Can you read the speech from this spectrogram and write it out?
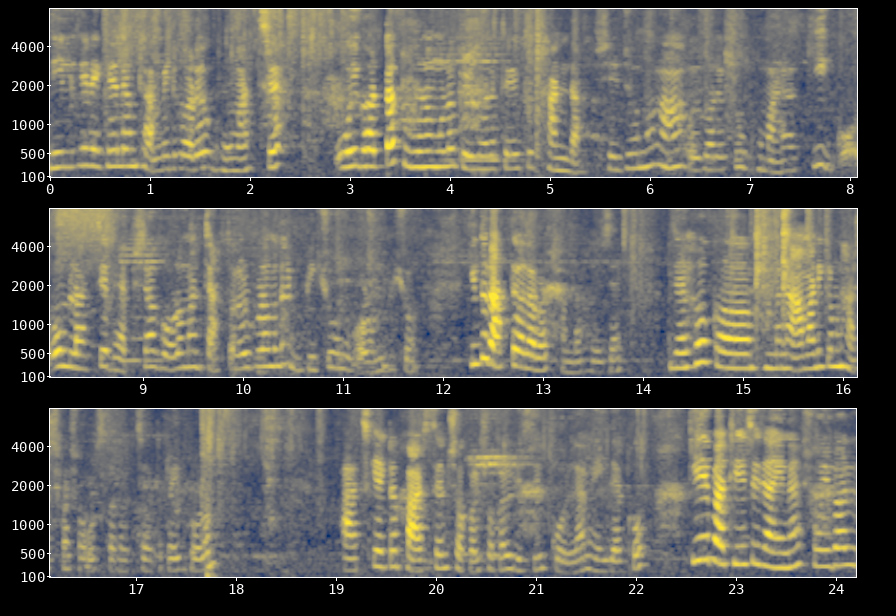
নীলকে রেখে এলাম ঠাম্মির ঘরেও ঘুমাচ্ছে ওই ঘরটা তুলনামূলক এই ঘরের থেকে একটু ঠান্ডা। সেই জন্য না ওই ঘরে একটু ঘুমায় আর কি গরম লাগছে ভ্যাবসা গরম আর চারতলার উপর আমাদের ভীষণ গরম, ভীষণ। কিন্তু রাত্রেবেলা আবার ঠান্ডা হয়ে যায়। যাই হোক মানে আমারই কেমন হাসপাস অবস্থা হচ্ছে, এতটাই গরম। আজকে একটা পার্সেল সকাল সকাল রিসিভ করলাম, এই দেখো। কে পাঠিয়েছে জানি না শৈবাল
